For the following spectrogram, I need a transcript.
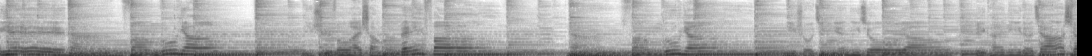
耶，南方姑娘，你是否爱上了北方？南方姑娘，你说今年你就要离开你的家乡。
